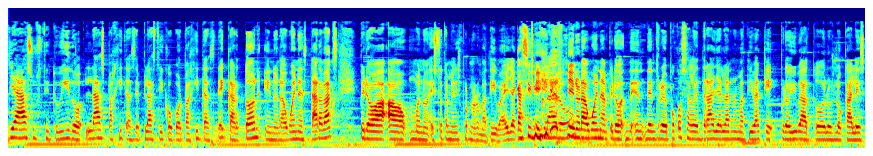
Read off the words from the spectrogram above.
ya ha sustituido las pajitas de plástico por pajitas de cartón. Enhorabuena Starbucks, pero a- a- bueno, esto también es por normativa, ella casi ni, Claro. ni enhorabuena, pero de- dentro de poco saldrá ya la normativa que prohíba a todos los locales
